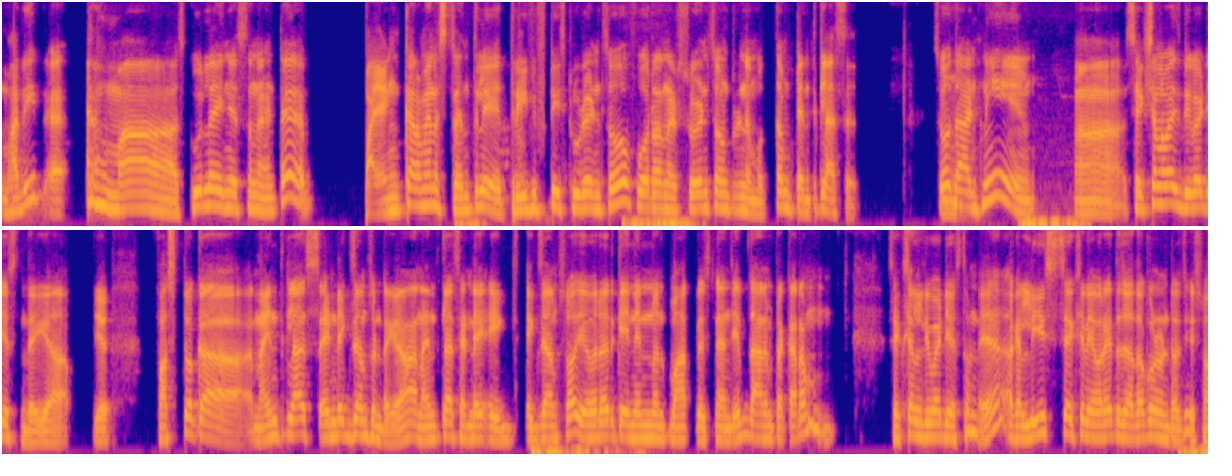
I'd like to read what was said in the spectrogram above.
మాది uh, మా స్కూల్లో ఏం చేస్తున్నాయంటే భయంకరమైన స్ట్రెంత్లే three fifty students four hundred students ఉంటుండే మొత్తం టెన్త్ క్లాస్ సో. దాంట్ని సెక్షన్ వైజ్ డివైడ్ చేస్తుంది ఇక ఫస్ట్ ఒక నైన్త్ క్లాస్ ఎండ్ ఎగ్జామ్స్ ఉంటాయి కదా నైన్త్ క్లాస్ ఎండ్ ఎగ్జామ్స్లో ఎవరెవరికి ఎన్ని మార్కులు వచ్చినాయి అని చెప్పి దాని ప్రకారం సెక్షన్ డివైడ్ చేస్తుండే అక్కడ లీస్ట్ సెక్షన్ ఎవరైతే చదవకుండా ఉంటారో చేసిన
